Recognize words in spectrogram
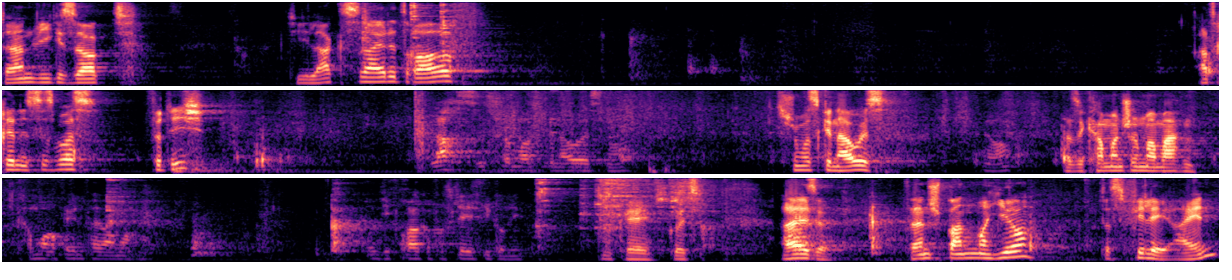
Dann, wie gesagt, die Lachsseite drauf. Adrian, ist das was für dich? Lachs ist schon was Genaues. Ne? Das ist schon was Genaues. Ja, Also kann man schon mal machen. kann man auf jeden Fall mal machen. Und die Frage verstehe ich wieder nicht. Okay, gut. Also, dann spannen wir hier das Filet ein.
